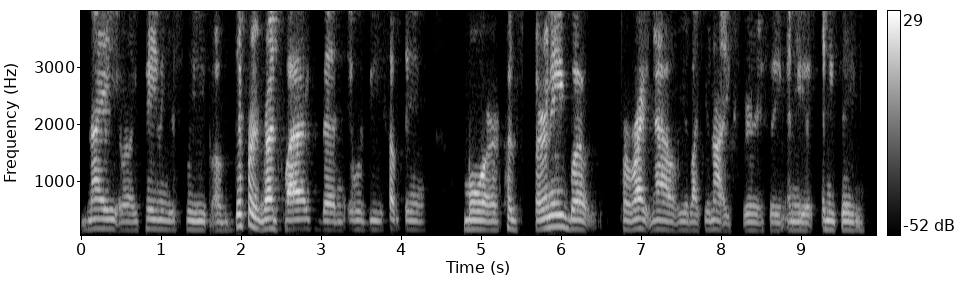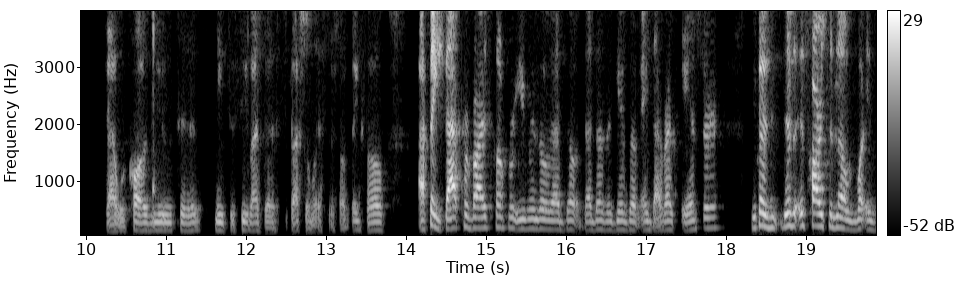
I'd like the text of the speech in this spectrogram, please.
night or like pain in your sleep, um, different red flags, then it would be something more concerning. But for right now, you're like you're not experiencing any anything that would cause you to need to see like a specialist or something. So I think that provides comfort, even though that do- that doesn't give them a direct answer, because it's hard to know what is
